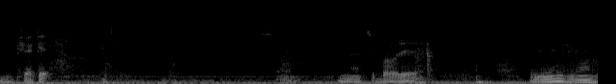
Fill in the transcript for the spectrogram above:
and check it. So and that's about it for the engine room.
